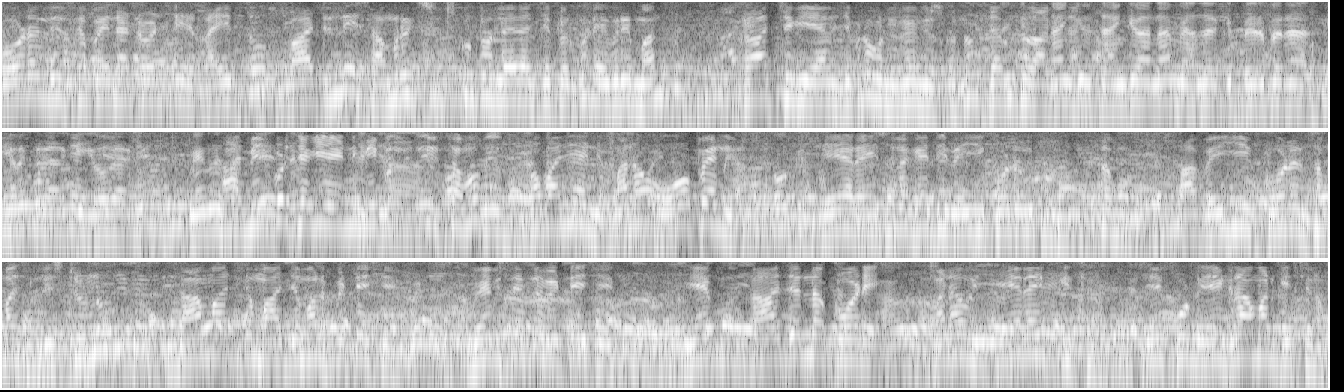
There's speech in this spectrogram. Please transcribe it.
కోడలు తీసుకుపోయినటువంటి రైతు వాటిని సంరక్షించుకుంటూ లేదని చెప్పి కూడా ఎవ్రీ మంత్ క్రాస్ చెక్ చేయాలని చెప్పి ఒక నిర్ణయం తీసుకున్నాం జరుగుతుంది థ్యాంక్ యూ విధంగా. థ్యాంక్ యూ అన్న. మీ అందరికి పేరు పేరు మేము కూడా చెక్ చేయండి. మీకు ఇస్తాము. ఒక పని చేయండి. మనం ఓపెన్గా ఏ రైతులకైతే వెయ్యి కోడలు ఇస్తామో ఆ వెయ్యి కోడలకు సంబంధించిన లిస్టును సామాజిక మాధ్యమాలు పెట్టేసేయండి. వెబ్సైట్లో పెట్టేసేయండి. ఏ రాజన్న కోడే మనం ఏ రైతుకి ఇచ్చినాం? ఏ కోడ్ ఏ గ్రామానికి ఇచ్చినాం?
